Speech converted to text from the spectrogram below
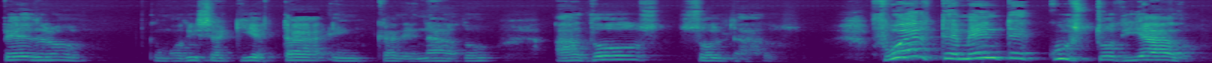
Pedro, como dice aquí, está encadenado a dos soldados, fuertemente custodiado,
